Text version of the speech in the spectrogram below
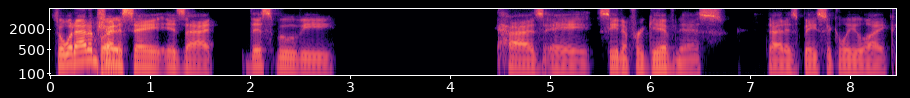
So what Adam's trying to say is that this movie has a scene of forgiveness that is basically like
